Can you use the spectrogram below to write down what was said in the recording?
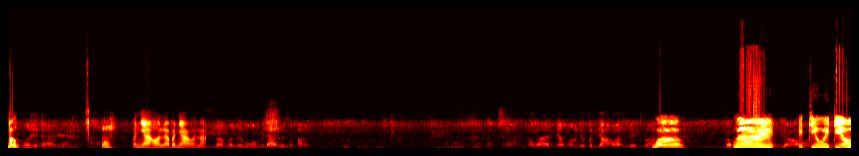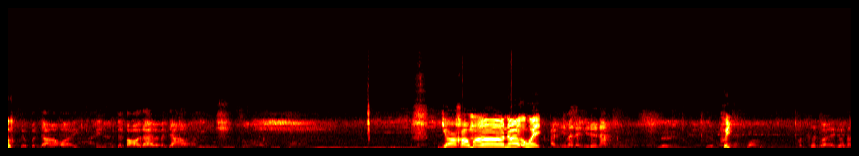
ปึ๊บพวกอยากได้อันนี้โอ้ปัญญาอ่อนแล้วปัญญาอ่อนแล้วเราก็เลยบอกว่าไม่ได้เลยสักอัน เพราะว่าอันเนี้ยของเด็กปัญญาอ่อนเล่นว่าว้าวเว้ยไอ้จิ๋วไอ้จิ๋วเด็กปัญญาอ่อนไอ้ตินกูจะต่อได้แล้วปัญญาอ่อนอย่าเข้ามาเนอะอุ้ยอันนี้มันในนี้ด้วยนะเล่นเก็บเฮ้ยหูฟังมันเคลื่อนไหวด้วยนะ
